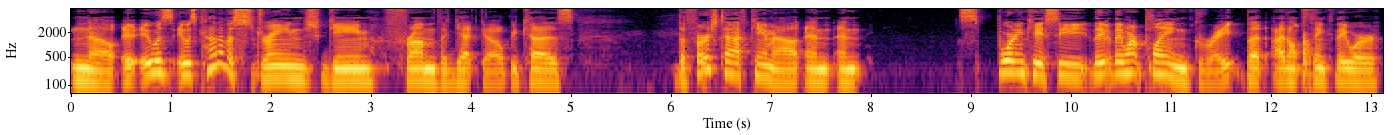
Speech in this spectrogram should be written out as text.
no, it, it was it was kind of a strange game from the get go because the first half came out and and Sporting KC they they weren't playing great, but I don't think they were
